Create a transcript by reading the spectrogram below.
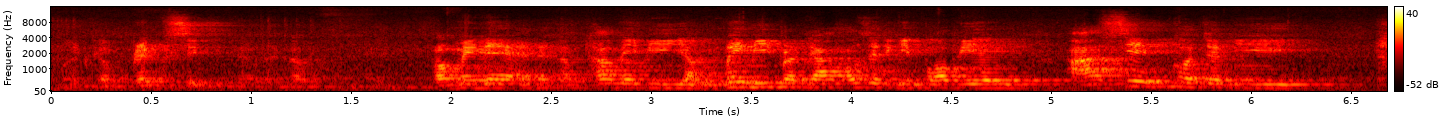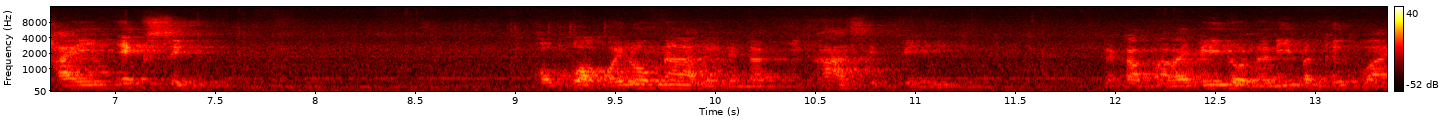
เหมือนกับ Brexit นะครับ เพราะไม่แน่นะครับ ถ้าไม่มีอย่างไม่มีปรัชญาของเศรษฐกิจพอเพียงอาเซียนก็จะมีไทย exit ผมบอกไว้ล่วงหน้าเลยนะครับอีก 50 ปีนะครับอะไรไม่โดนอันนี้บันทึกไว้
